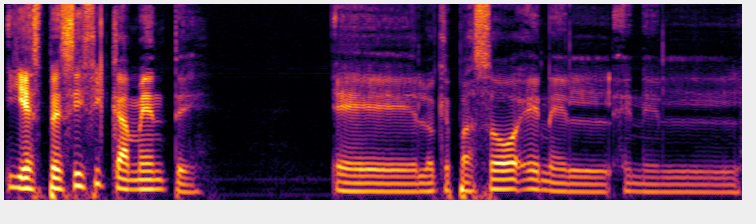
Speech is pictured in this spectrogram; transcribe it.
y específicamente eh, lo que pasó en el, en el,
